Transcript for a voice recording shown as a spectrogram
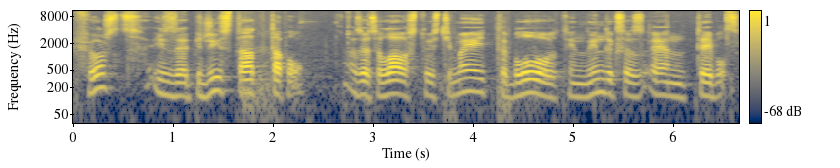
First is the pgstat tuple that allows to estimate the bloat in indexes and tables.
